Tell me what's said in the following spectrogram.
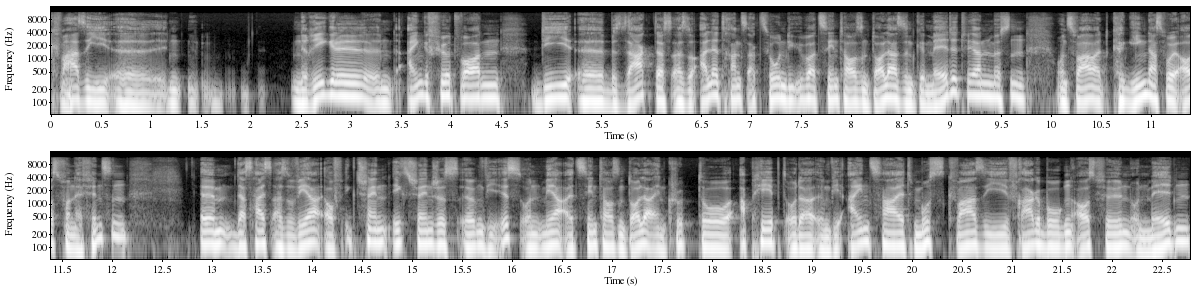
quasi äh, eine Regel äh, eingeführt worden, die äh, besagt, dass also alle Transaktionen, die über 10.000 Dollar sind, gemeldet werden müssen. Und zwar ging das wohl aus von der FinCEN. Ähm, das heißt also, wer auf Exchanges irgendwie ist und mehr als 10.000 Dollar in Krypto abhebt oder irgendwie einzahlt, muss quasi Fragebogen ausfüllen und melden.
